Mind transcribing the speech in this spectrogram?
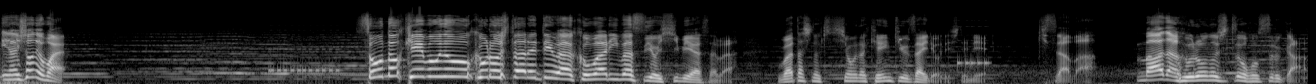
え、何しとんねん、お前。その獣を殺されては困りますよ、姫様。私の貴重な研究材料でしてね。貴様、まだ不老の術を欲するか。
